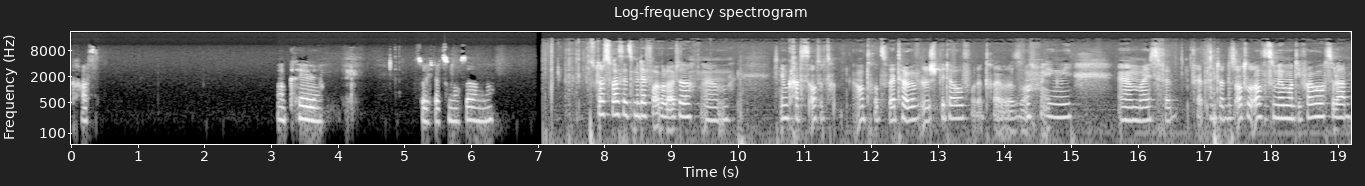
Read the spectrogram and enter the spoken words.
krass. Okay. Was soll ich dazu noch sagen, ne? So, das war's jetzt mit der Folge, Leute. Ähm, ich nehme gerade das Auto, Outro zwei Tage später auf oder drei oder so irgendwie. Ähm, weil ich es ver verpennt habe, das Auto aufzunehmen und die Folge hochzuladen.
